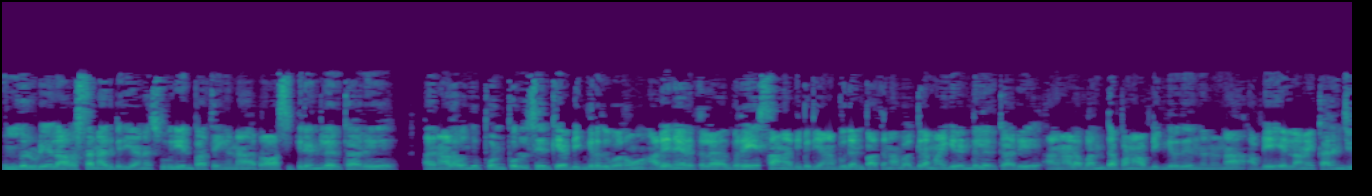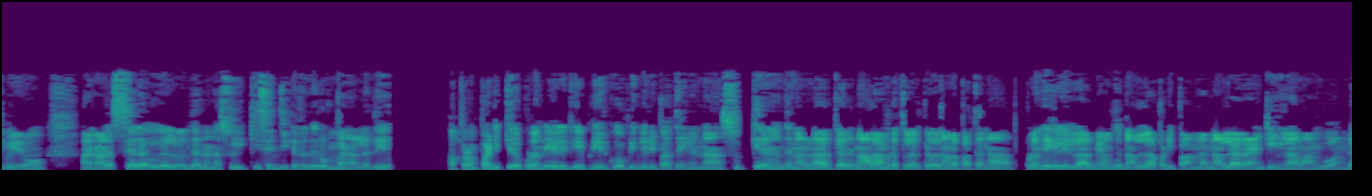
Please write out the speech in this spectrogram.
உங்களுடைய லாபஸ்தானாதிபதியான சூரியன் பாத்தீங்கன்னா ராசிக்கு ரெண்டுல இருக்காரு. அதனால வந்து பொன் பொருள் சேர்க்கை அப்படிங்கிறது வரும். அதே நேரத்துல விரேசானாதிபதியான புதன் பார்த்தோன்னா வக்ரமாகி ரெண்டுல இருக்காரு. அதனால வந்த பணம் அப்படிங்கிறது என்னன்னா அப்படியே எல்லாமே கரைஞ்சு போயிடும் அதனால செலவுகள் வந்து என்னன்னா சுருக்கி செஞ்சுக்கிறது ரொம்ப நல்லது. அப்புறம் படிக்கிற குழந்தைகளுக்கு எப்படி இருக்கும் அப்படின்னு சொல்லி பார்த்தீங்கன்னா, சுக்கிரன் வந்து நல்லா இருக்காரு. நாலாம் இடத்துல இருக்கிறதுனால பார்த்தோன்னா, குழந்தைகள் எல்லாருமே வந்து நல்லா படிப்பாங்க. நல்ல ரேங்கிங்லாம் வாங்குவாங்க.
